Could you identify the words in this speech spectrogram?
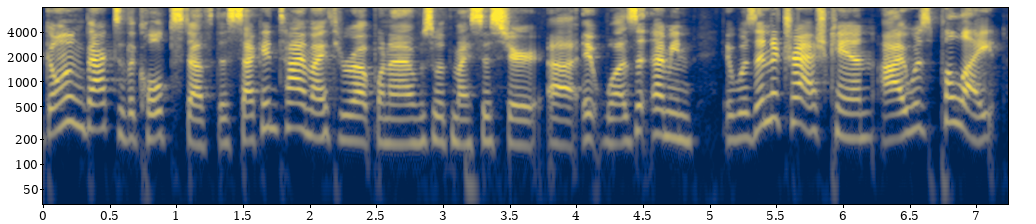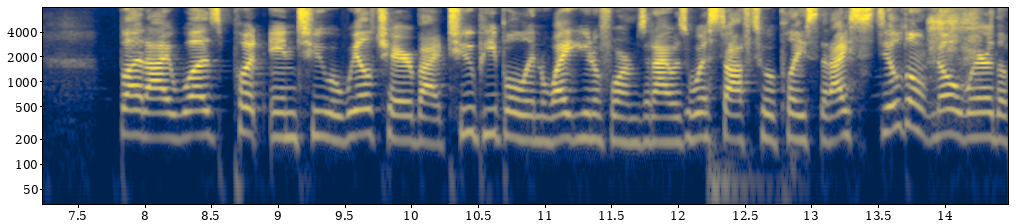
going back to the cult stuff, the second time I threw up when I was with my sister, uh, it wasn't. I mean, it was in a trash can. I was polite, but I was put into a wheelchair by two people in white uniforms, and I was whisked off to a place that I still don't know where the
